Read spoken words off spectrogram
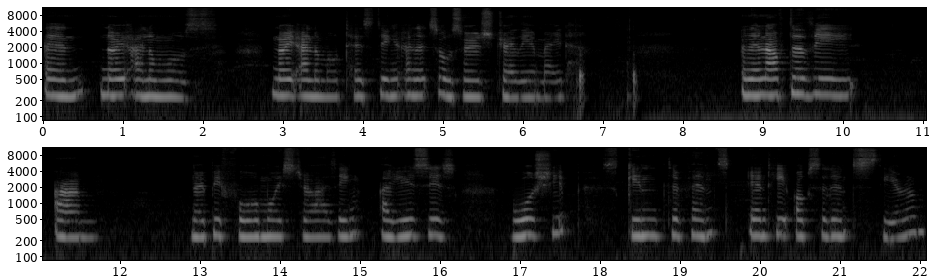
and no animals no animal testing and it's also Australian made. And then after the um no before moisturizing I use this Warship Skin Defense Antioxidant Serum.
